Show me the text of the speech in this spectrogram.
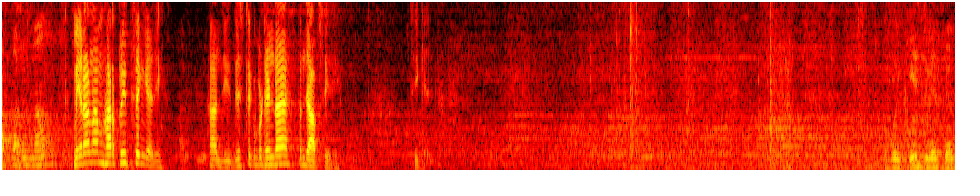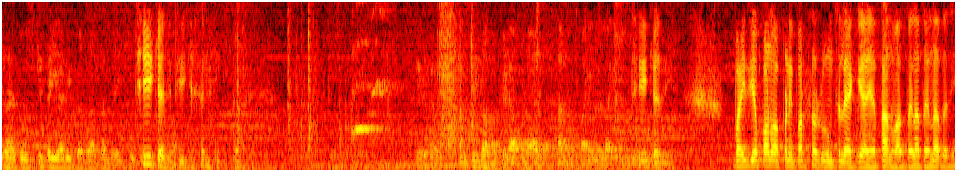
आपका शुभ नाम? मेरा नाम हरप्रीत सिंह है जी. हाँ जी डिस्ट्रिक्ट बठिंडा है पंजाब से जी. ठीक है कोई केस वेस चल रहा है तो उसकी तैयारी कर रहा था मैं क्योंकि ਠੀਕ ਹੈ ਜੀ ਠੀਕ ਹੈ ਜੀ उसी का बखेड़ा पड़ा है खाना पाई लगाई ਠੀਕ ਹੈ ਜੀ ਬਾਈ ਜੀ ਆਪਾਂ ਨੂੰ ਆਪਣੇ ਪਰਸਨਲ ਰੂਮ 'ਚ ਲੈ ਕੇ ਆਏ ਆ ਧੰਨਵਾਦ ਪਹਿਲਾਂ ਤਾਂ ਇਹਨਾਂ ਦਾ ਜੀ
